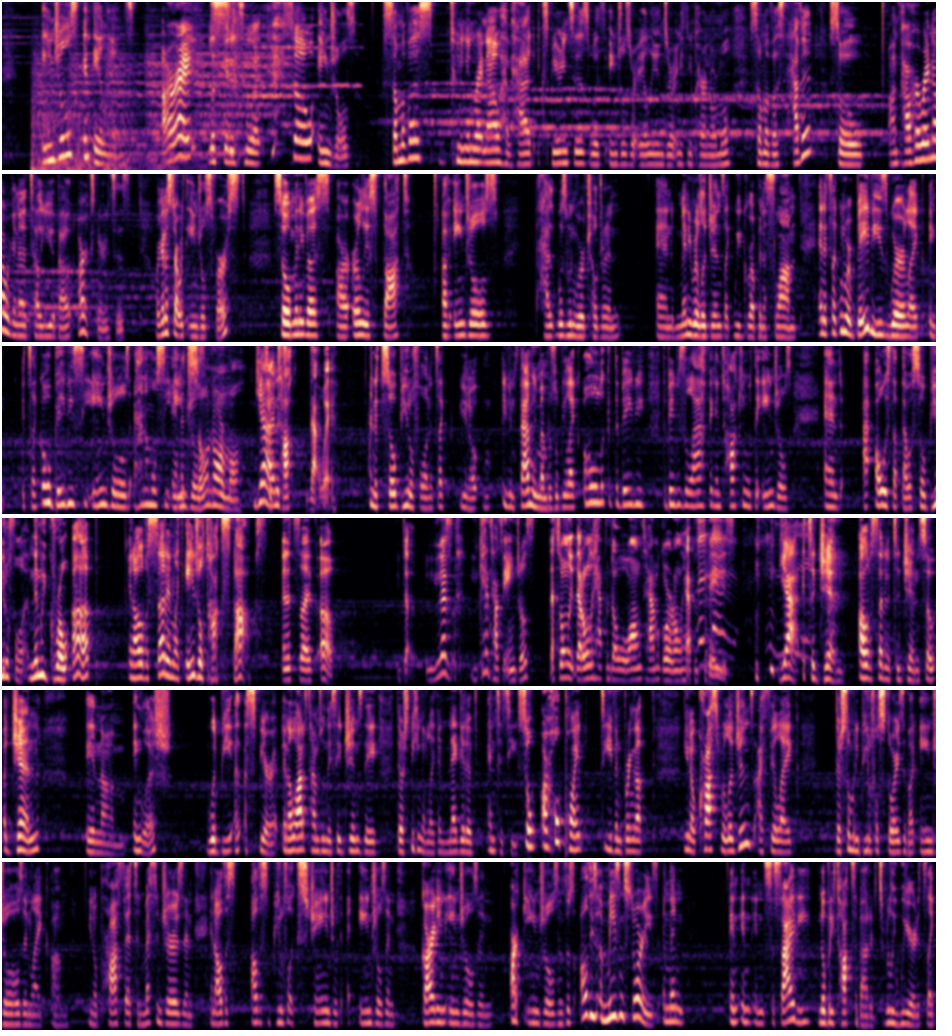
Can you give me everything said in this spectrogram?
Angels and Aliens. All right. Let's get into it. So, angels. Some of us tuning in right now have had experiences with angels or aliens or anything paranormal. Some of us haven't. So, on Powher right now, we're going to tell you about our experiences. We're going to start with angels first. So, many of us, our earliest thought of angels was when we were children, and many religions, like we grew up in Islam, and it's like when we're babies, we're like, it's like, oh, babies see angels, animals see and angels. It's so normal. Yeah, and talk that way and it's so beautiful. And it's like you know even family members will be like oh look at the baby. The baby's laughing and talking with the angels. And i always thought that was so beautiful. And then we grow up and all of a sudden like angel talk stops. And it's like oh you guys you can't talk to angels. That's only that only happened a long time ago it only happens to babies. Yeah it's a jinn all of a sudden it's a jinn so a jinn in um, english would be a, a, spirit. And a lot of times when they say jinns, they they're speaking of like a negative entity. So our whole point to even bring up, you know, cross religions, I feel like there's so many beautiful stories about angels and like um, you know prophets and messengers and and all this all this beautiful exchange with angels and guardian angels and archangels and there's all these amazing stories. And then in, in, in society, nobody talks about it. It's really weird. It's like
